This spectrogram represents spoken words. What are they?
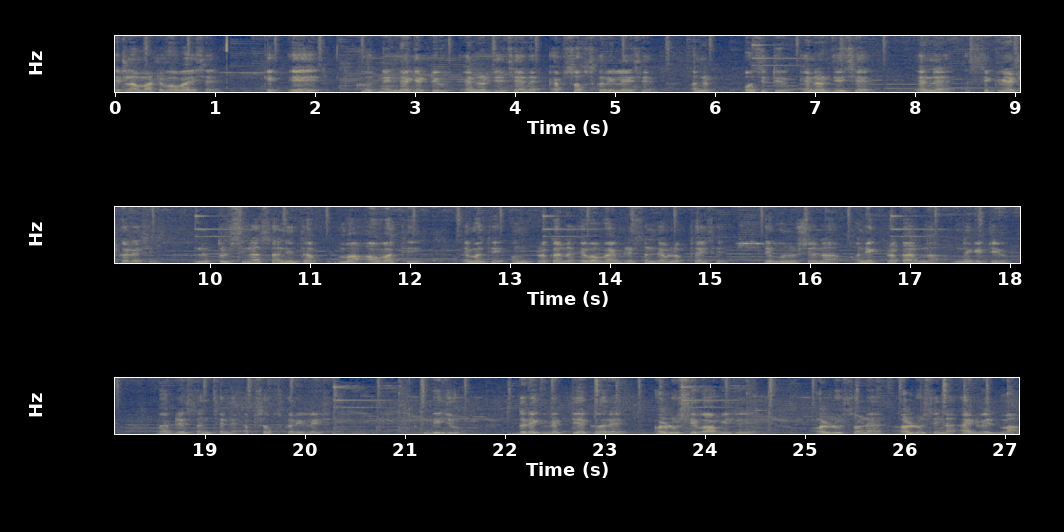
એટલા માટે વવાય છે કે એ ઘરની નેગેટિવ એનર્જી છે એને એબ્સોર્બ્સ કરી લે છે અને પોઝિટિવ એનર્જી છે એને સિક્રિએટ કરે છે. એટલે તુલસીના સાનિધ્યમાં આવવાથી એમાંથી અમુક પ્રકારના એવા વાઇબ્રેશન ડેવલપ થાય છે જે મનુષ્યના અનેક પ્રકારના નેગેટિવ વાઇબ્રેશન છે ને એબ્સોર્બ કરી લે છે. બીજું, દરેક વ્યક્તિએ ઘરે અરલુસી વાવવી જોઈએ. અરલુસોને અરલુસીના આયુર્વેદમાં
